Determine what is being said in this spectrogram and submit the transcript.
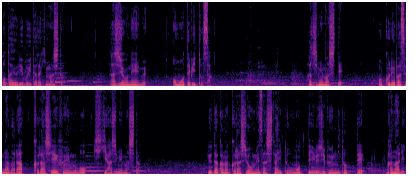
お便りをいただきました。ラジオネーム表人さん。はじめまして遅ればせながら暮らし FM を聞き始めました。豊かな暮らしを目指したいと思っている自分にとってかなり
